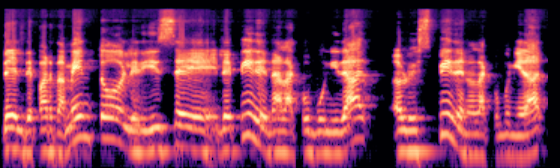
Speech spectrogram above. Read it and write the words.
del departamento le dice, le piden a la comunidad, o les piden a la comunidad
